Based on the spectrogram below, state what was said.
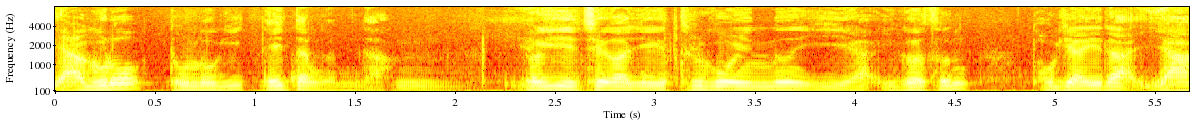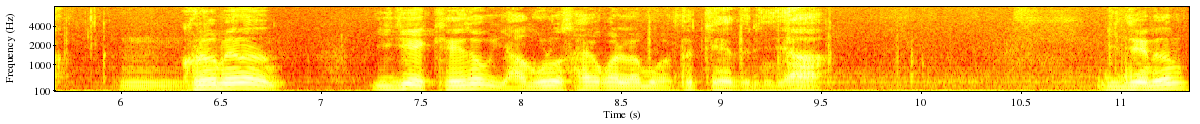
약으로 등록이 돼 있다는 겁니다. 음, 여기 제가 이게 들고 있는 이 약, 이것은 독이 아니라 약. 음. 그러면은 이게 계속 약으로 사용하려면 어떻게 해야 되느냐? 이제는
